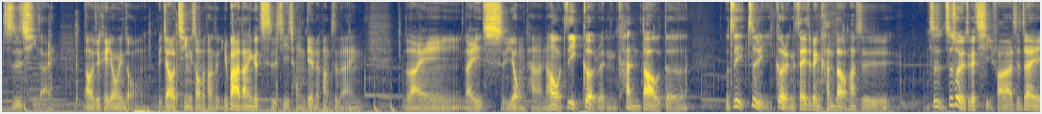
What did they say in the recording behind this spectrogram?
支起来，然后就可以用一种比较轻松的方式，你就把它当一个磁吸充电的方式来来来使用它。然后我自己个人看到的，我自己自己个人在这边看到的话是。之之所以有这个启发啊，是在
